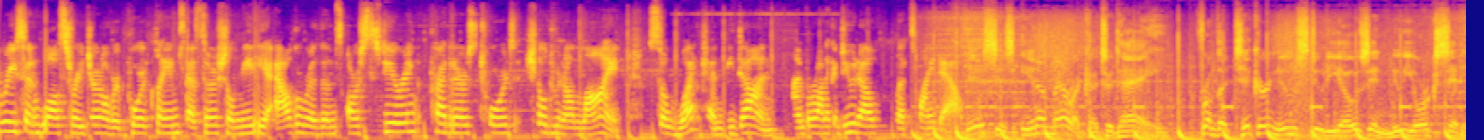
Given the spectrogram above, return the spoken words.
recent Wall Street Journal report claims that social media algorithms are steering predators towards children online. So, what can be done? I'm Veronica Dudo. Let's find out. This is In America Today from the Ticker News Studios in New York City.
